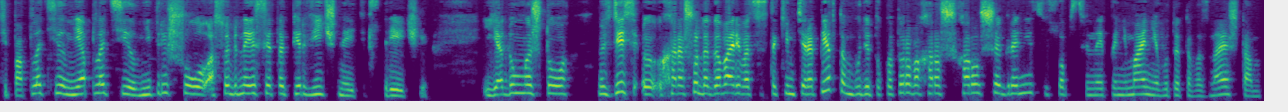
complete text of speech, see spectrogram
Типа оплатил, не оплатил, не пришел, особенно если это первичные эти встречи. И я думаю, что ну, здесь э, хорошо договариваться с таким терапевтом будет, у которого хорош, хорошие границы, собственное понимание вот этого, знаешь, там,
